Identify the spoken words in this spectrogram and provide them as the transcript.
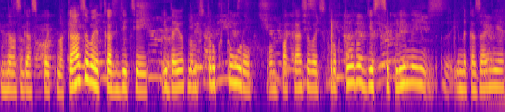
нас Господь наказывает как детей и дает нам структуру. Он показывает структуру дисциплины и наказания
